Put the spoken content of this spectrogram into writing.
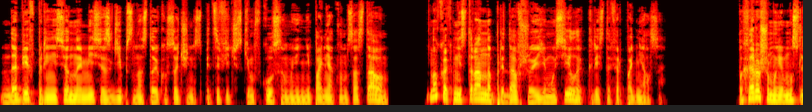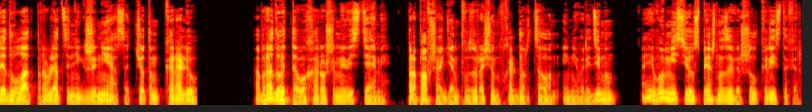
Допив принесенную миссис Гибс настойку с очень специфическим вкусом и непонятным составом, но, как ни странно, придавшую ему силы, Кристофер поднялся. По-хорошему, ему следовало отправляться не к жене, а с отчетом к королю, обрадовать того хорошими вестями. Пропавший агент возвращен в Хальдор целым и невредимым, а его миссию успешно завершил Кристофер,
